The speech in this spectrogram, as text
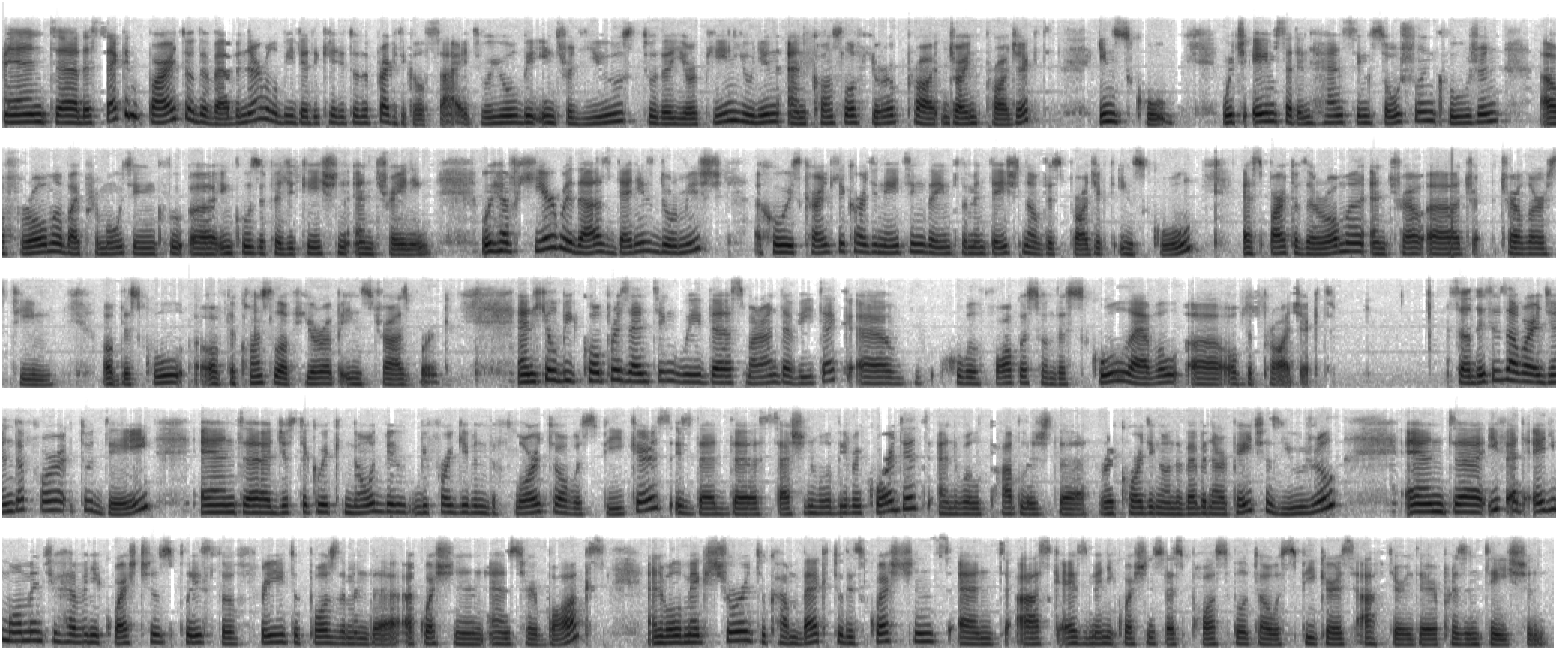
And uh, the second part of the webinar will be dedicated to the practical side. We will be introduced to the European Union and Council of Europe pro joint project in school, which aims at enhancing social inclusion of Roma by promoting inclu uh, inclusive education and training. We have here with us Denis Durmish, who is currently coordinating the implementation of this project in school as part of the Roma and tra uh, tra Travelers team of the School of the Council of Europe in Strasbourg. And he'll be co-presenting with uh, Smaranda Vitek, uh, who will focus on the school level uh, of the project. So this is our agenda for today. And uh, just a quick note be before giving the floor to our speakers is that the session will be recorded and we'll publish the recording on the webinar page as usual. And uh, if at any moment you have any questions, please feel free to post them in the question and answer box. And we'll make sure to come back to these questions and ask as many questions as possible to our speakers after their presentation.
